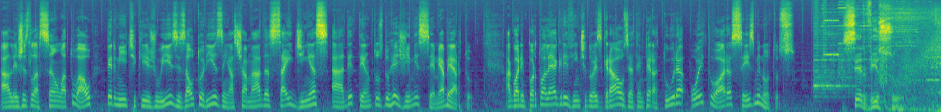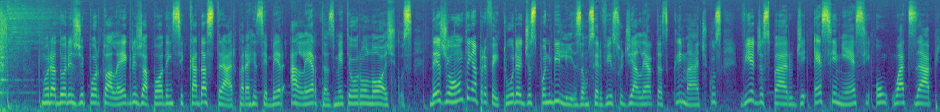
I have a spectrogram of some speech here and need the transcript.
A legislação atual permite que juízes autorizem as chamadas saidinhas a detentos do regime semiaberto. Agora em Porto Alegre, 20 22 graus e a temperatura 8 horas 6 minutos. Serviço. Moradores de Porto Alegre já podem se cadastrar para receber alertas meteorológicos. Desde ontem, a Prefeitura disponibiliza um serviço de alertas climáticos via disparo de SMS ou WhatsApp.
